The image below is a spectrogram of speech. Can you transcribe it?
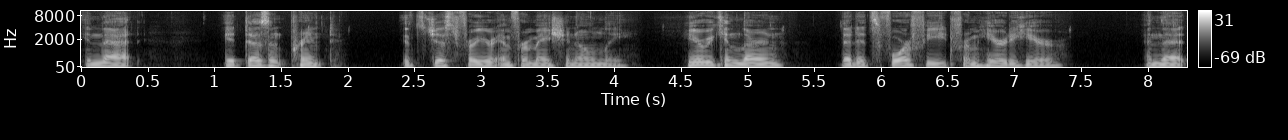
in that it doesn't print. It's just for your information only. Here we can learn that it's four feet from here to here, and that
